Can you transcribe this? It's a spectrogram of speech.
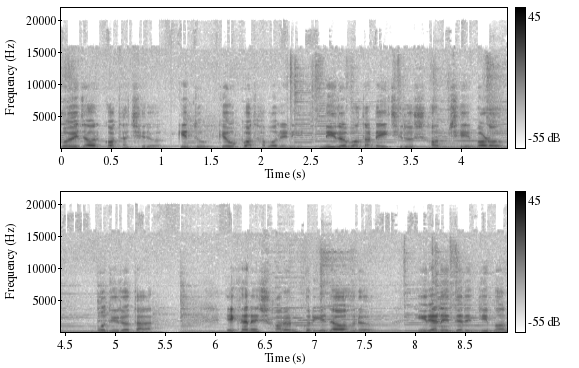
বয়ে যাওয়ার কথা ছিল, কিন্তু কেউ কথা বলেনি। নীরবতাটাই ছিল সবচেয়ে বড় বধিরতা। এখানে স্মরণ করিয়ে দেওয়া হলো, ইরানিদের জীবন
